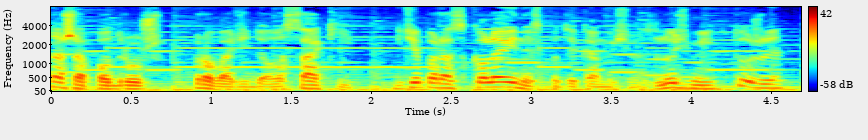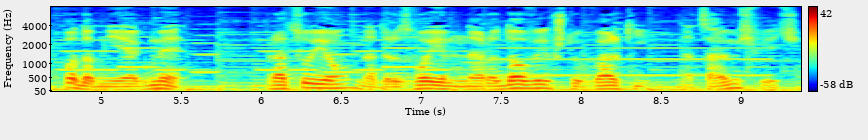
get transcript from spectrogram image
Nasza podróż prowadzi do Osaki, gdzie po raz kolejny spotykamy się z ludźmi, którzy, podobnie jak my, pracują nad rozwojem narodowych sztuk walki na całym świecie.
